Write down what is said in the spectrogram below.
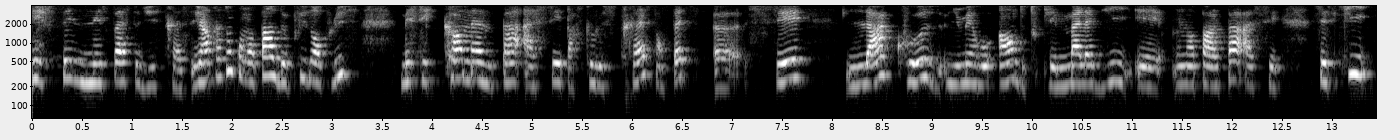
effets néfastes du stress. J'ai l'impression qu'on en parle de plus en plus, mais c'est quand même pas assez parce que le stress en fait, euh, c'est la cause numéro un de toutes les maladies et on n'en parle pas assez. C'est ce qui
